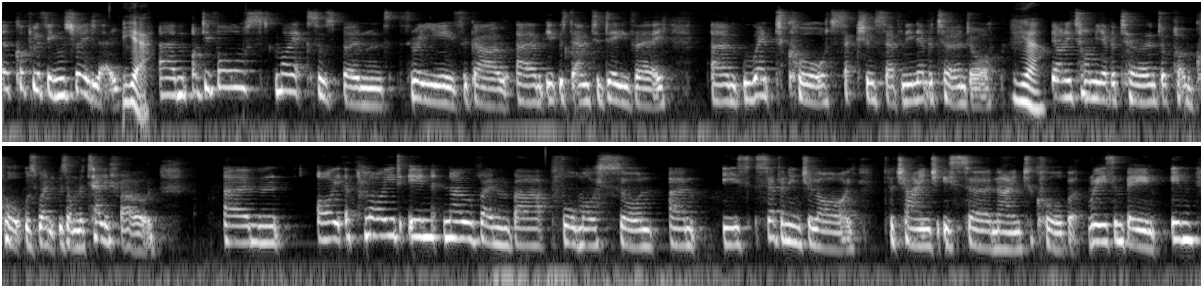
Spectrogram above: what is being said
a couple of things really. Yeah. Um, I divorced my ex-husband three years ago. Um, it was down to DV. Um, we went to court, Section Seven. He never turned up. Yeah. The only time he ever turned up on court was when it was on the telephone. Um, I applied in November for my son. Um, he's seven in July to change his surname to Corbett. Reason being, in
